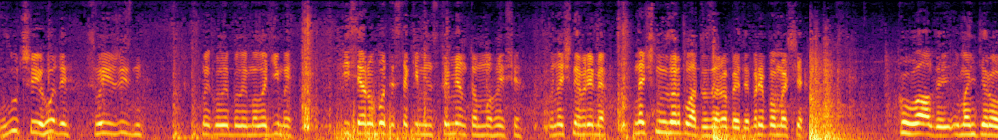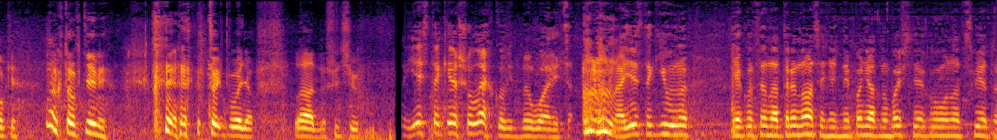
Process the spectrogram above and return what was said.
в лучші годи своєї житті, ми коли були молоді, ми після роботи з таким інструментом могли ще в ночне время ночну зарплату заробити при помощі кувалди і монтировки. Ну хто в темі, той поняв. Ладно, шучу. Є таке, що легко відмивається, а є такі, воно, як оце на 13, непонятно, бачите, якого воно цвіту.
